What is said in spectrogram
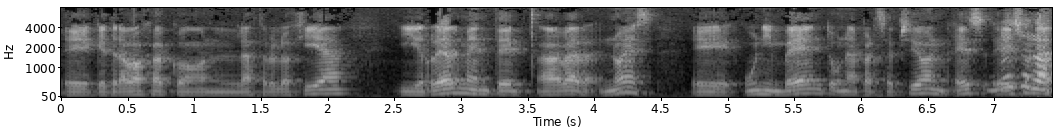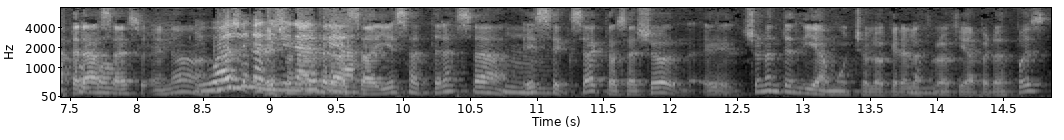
eh, que trabaja con la astrología y realmente, a ver, no es eh, un invento, una percepción, es, No es una traza, es, eh, no, Igual es una es una adivinación. traza y esa traza Mm. es exacta. O sea, yo, eh, yo no entendía mucho lo que Mm. era la astrología, pero después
